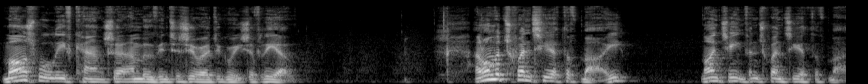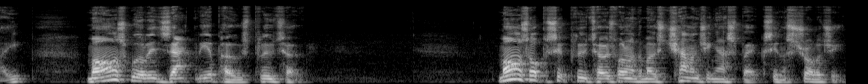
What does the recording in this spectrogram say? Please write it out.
Mars will leave Cancer and move into zero degrees of Leo. And on the 20th of May, 19th and 20th of May, Mars will exactly oppose Pluto. Mars opposite Pluto is one of the most challenging aspects in astrology.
